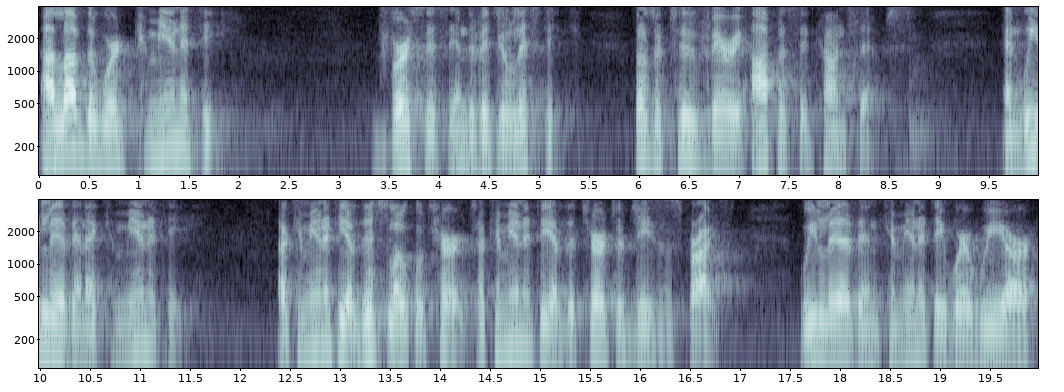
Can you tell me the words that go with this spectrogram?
I love the word community versus individualistic. Those are two very opposite concepts. And we live in a community, a community of this local church, a community of the Church of Jesus Christ. We live in community where we are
